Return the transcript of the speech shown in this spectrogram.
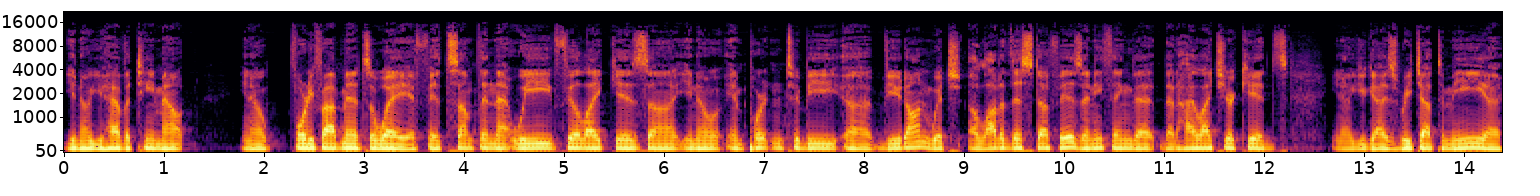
you know you have a team out, you know, 45 minutes away. If it's something that we feel like is, uh, you know, important to be uh, viewed on, which a lot of this stuff is, anything that, that highlights your kids, you know, you guys reach out to me, uh,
